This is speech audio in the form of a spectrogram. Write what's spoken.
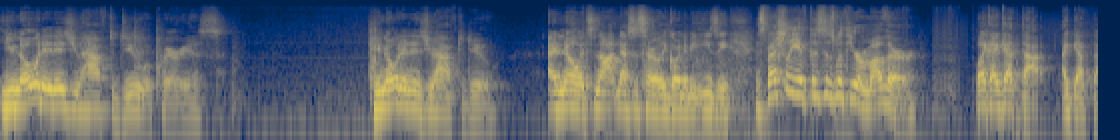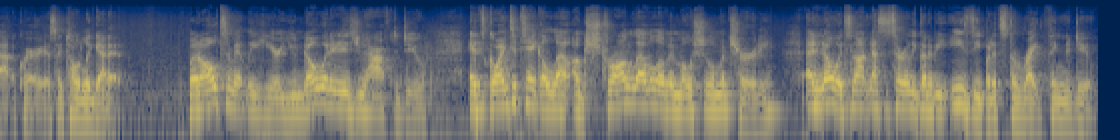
know what it is you have to do, Aquarius. You know what it is you have to do. And no, it's not necessarily going to be easy, especially if this is with your mother. Like, I get that. I get that, Aquarius. I totally get it. But ultimately, here, you know what it is you have to do. It's going to take a, a strong level of emotional maturity. And no, it's not necessarily going to be easy, but it's the right thing to do.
